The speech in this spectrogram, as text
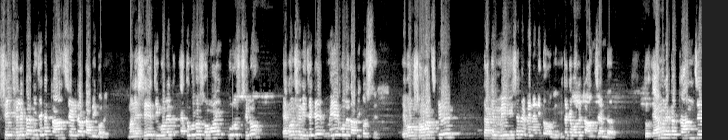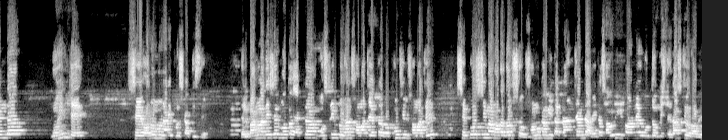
সেই ছেলেটা নিজেকে ট্রান্সজেন্ডার দাবি করে। মানে সে জীবনের এতগুলো সময় পুরুষ ছিল, এখন সে নিজেকে মেয়ে বলে দাবি করছে। এবং সমাজকে তাকে মেয়ে হিসেবে মেনে নিতে হবে। এটাকে বলে ট্রান্সজেন্ডার তো এমন একটা ট্রান্সজেন্ডার মহিনকে সে অদম্য নারী পুরস্কার দিছে। তাহলে বাংলাদেশের মতো একটা মুসলিম প্রধান সমাজে, একটা রক্ষণশীল সমাজে সে পশ্চিমা মতাদর্শ, সমকামিতা ট্রান্সজেন্ডার এটা স্বাভাবিকীকরণের উদ্যোগ নিচ্ছে রাষ্ট্রীয়ভাবে।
